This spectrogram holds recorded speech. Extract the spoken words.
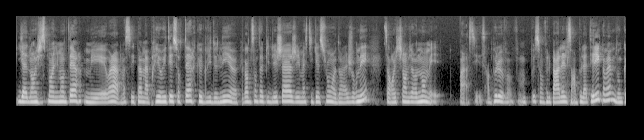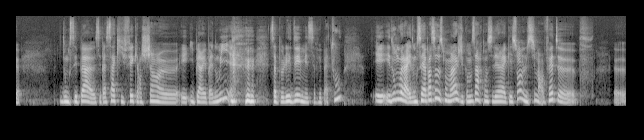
Il y a de l'enrichissement alimentaire, mais voilà, moi c'est pas ma priorité sur terre que de lui donner 25 euh, tapis de léchage et mastication euh, dans la journée. Ça enrichit l'environnement, mais voilà, c'est un peu le, si on fait le parallèle, c'est un peu la télé quand même, donc donc c'est pas pas ça qui fait qu'un chien euh, est hyper épanoui. ça peut l'aider, mais ça fait pas tout. Et, donc voilà. Et donc c'est à partir de ce moment-là que j'ai commencé à reconsidérer la question. Je me suis dit, mais en fait, euh, euh,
